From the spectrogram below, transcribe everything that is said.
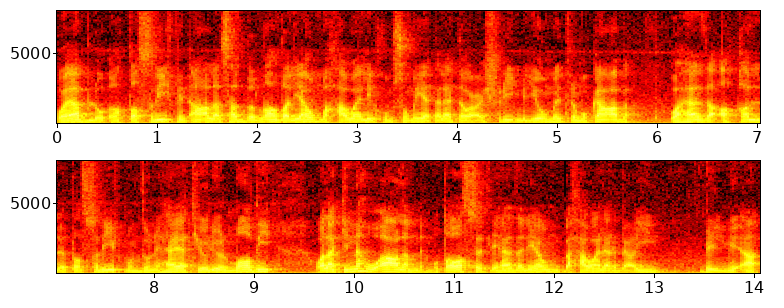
ويبلغ التصريف من أعلى سد النهضة اليوم بحوالي 523 مليون متر مكعب وهذا أقل تصريف منذ نهاية يوليو الماضي ولكنه أعلى من المتوسط لهذا اليوم بحوالي 40 بالمئة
